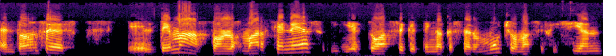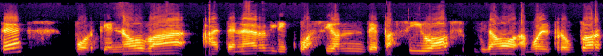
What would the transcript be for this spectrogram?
entonces, el tema son los márgenes y esto hace que tenga que ser mucho más eficiente porque no va a tener licuación de pasivos, digamos, el productor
